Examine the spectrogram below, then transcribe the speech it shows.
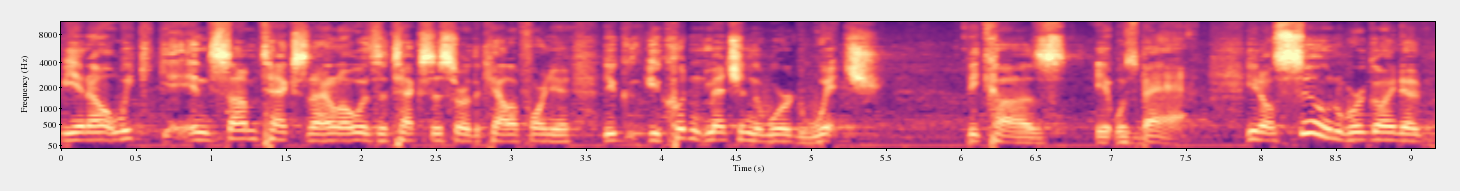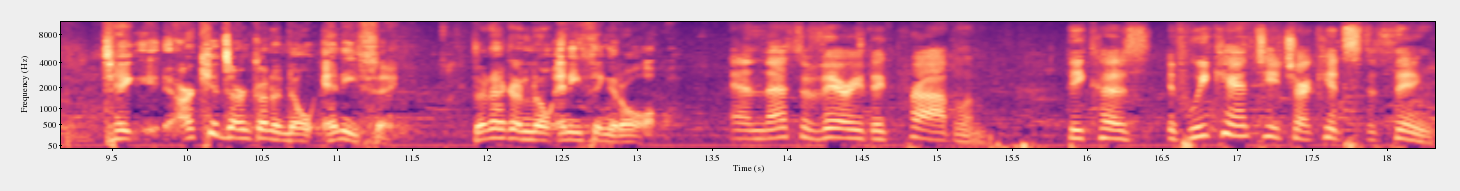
You know, we in some texts, and I don't know, was the Texas or the California, you you couldn't mention the word witch because it was bad. You know, soon we're going to take. Our kids aren't going to know anything. They're not going to know anything at all. And that's a very big problem because if we can't teach our kids to think,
